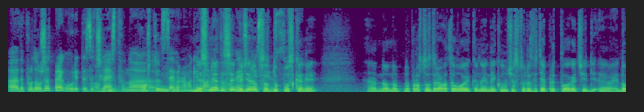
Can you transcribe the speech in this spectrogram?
да продължат преговорите за ами, членство на Още Северна Македония. Не смея да се ангажирам с допускане, но, но, но просто здравата логика на, на економическото развитие предполага, че едно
